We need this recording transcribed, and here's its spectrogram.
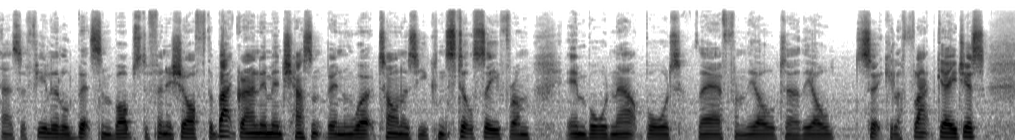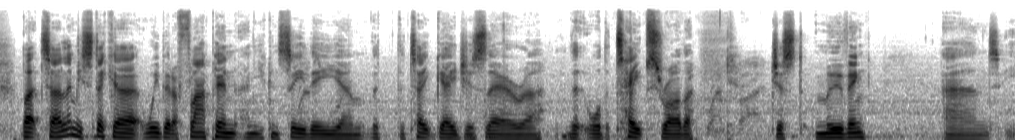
There's a few little bits and bobs to finish off. The background image hasn't been worked on, as you can still see from inboard and outboard there from the old uh, the old circular flap gauges. But uh, let me stick a wee bit of flap in, and you can see the um, the, the, tape gauges there uh, the, or the tapes rather, just moving, and you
